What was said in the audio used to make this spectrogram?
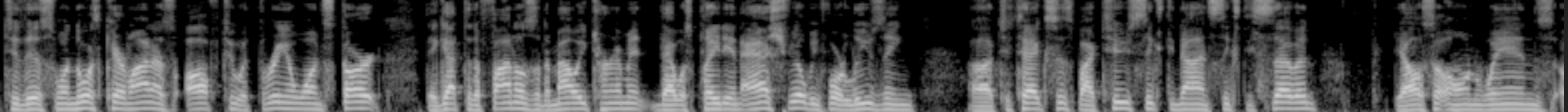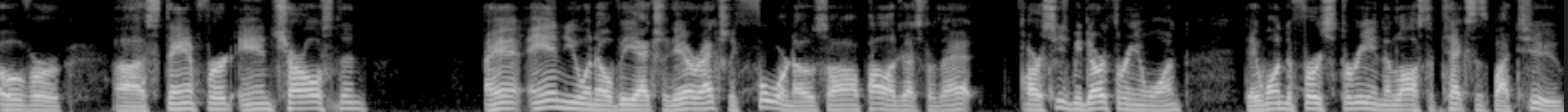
to this one. North Carolina's off to a 3 and 1 start. They got to the finals of the Maui tournament that was played in Asheville before losing uh, to Texas by 2 69 67. They also own wins over uh, Stanford and Charleston and, and UNLV. Actually, they're actually 4 0, so I apologize for that. Or, excuse me, they're 3 and 1. They won the first three and then lost to Texas by 2.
